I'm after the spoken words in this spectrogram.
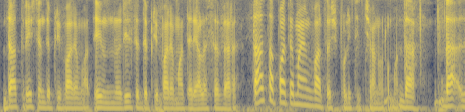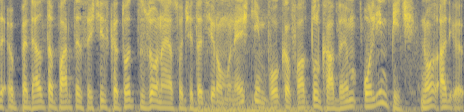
da, trăiește în, deprivare, în risc de deprivare materială severă. Dar asta poate mai învață și politicianul român. Da, da, pe de altă parte să știți că tot zona aia societății românești invocă faptul că avem olimpici, nu? Adică 2%,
